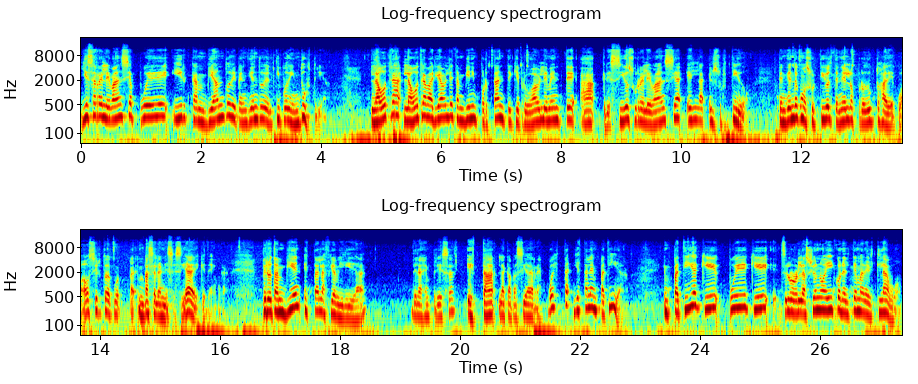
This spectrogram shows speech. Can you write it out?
Y esa relevancia puede ir cambiando dependiendo del tipo de industria. La otra, la otra variable también importante que probablemente ha crecido su relevancia es el surtido, entendiendo como surtido el tener los productos adecuados, ¿cierto? En base a las necesidades que tenga. Pero también está la fiabilidad de las empresas, está la capacidad de respuesta y está la empatía. Empatía que puede que se lo relaciono ahí con el tema del clavo.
